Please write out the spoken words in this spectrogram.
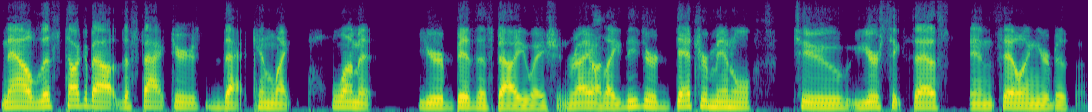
Now let's talk about the factors that can like plummet your business valuation, right? right? Like these are detrimental to your success in selling your business.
